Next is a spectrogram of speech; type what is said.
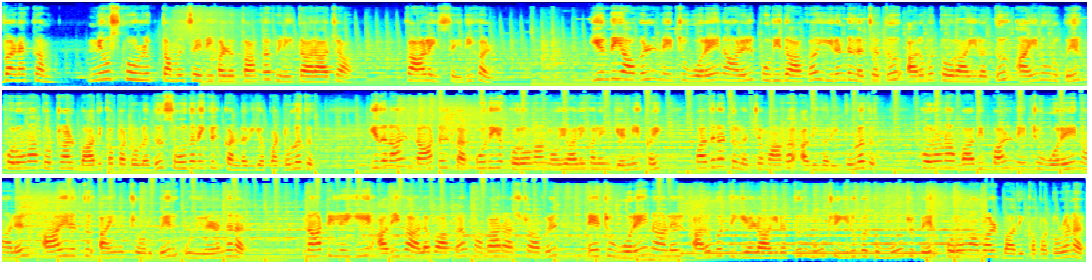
வணக்கம். நியூஸ் குழுக் தமிழ் செய்திகளுக்காக வினிதா ராஜா. காலை செய்திகள். இந்தியாவில் நேற்று ஒரே நாளில் புதிதாக இரண்டு லட்சத்து அறுபத்தோராயிரத்து ஐநூறு பேர் கொரோனா தொற்றால் பாதிக்கப்பட்டுள்ளது சோதனையில் கண்டறியப்பட்டுள்ளது. இதனால் நாட்டில் தற்போதைய கொரோனா நோயாளிகளின் எண்ணிக்கை பதினெட்டு லட்சமாக அதிகரித்துள்ளது. கொரோனா பாதிப்பால் நேற்று ஒரே நாளில் ஆயிரத்து ஐநூற்றோரு பேர் உயிரிழந்தனர். நாட்டிலேயே அதிக அளவாக மகாராஷ்டிராவில் நேற்று ஒரே நாளில் அறுபத்தி ஏழாயிரத்து நூற்று இருபத்து மூன்று பேர் கொரோனாவால் பாதிக்கப்பட்டுள்ளனர்.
